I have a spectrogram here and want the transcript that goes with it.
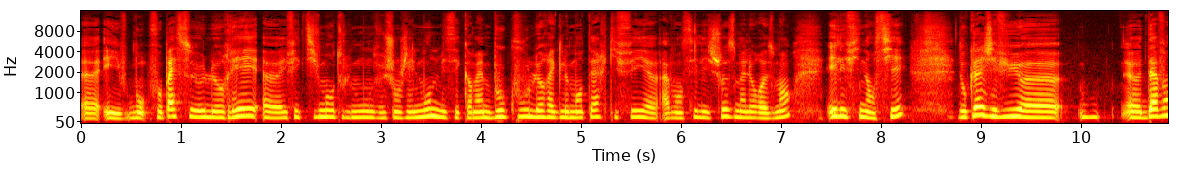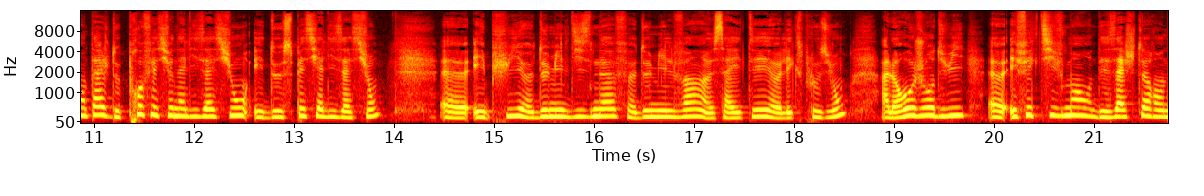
et bon, faut pas se leurrer. effectivement, tout le monde veut changer le monde, mais c'est quand même beaucoup le réglementaire qui fait avancer les choses, malheureusement, et les financiers. Donc là, j'ai vu euh, davantage de professionnalisation et de spécialisation. Euh, et puis 2019-2020, euh, ça a été l'explosion. Alors aujourd'hui, effectivement, des acheteurs en,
